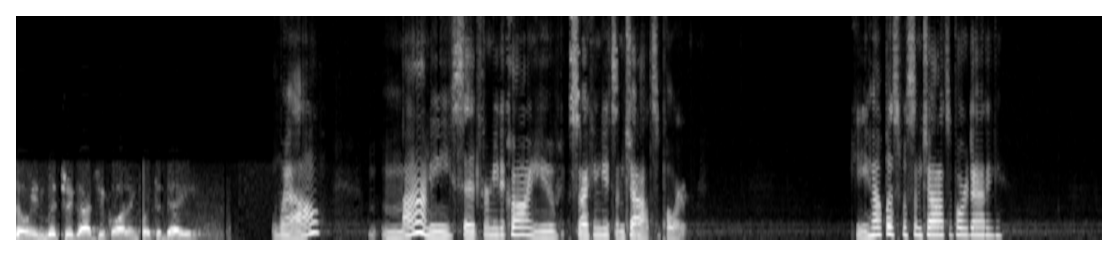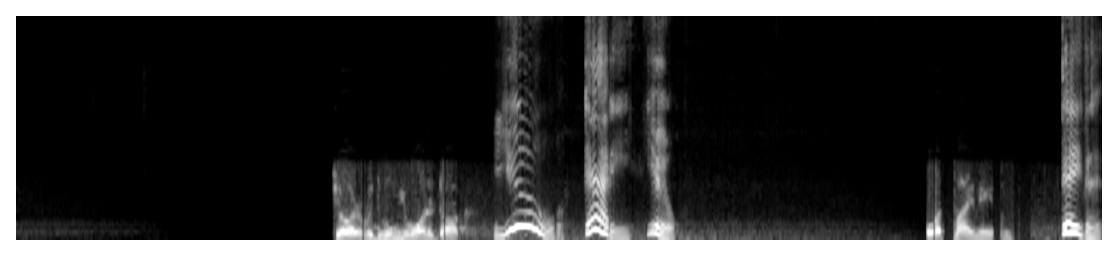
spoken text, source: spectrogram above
So in which regards you're calling for today? Well, Mommy said for me to call you so I can get some child support. Can you help us with some child support, Daddy? Sure, with whom you want to talk? You! Daddy! You! What's my name? David!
